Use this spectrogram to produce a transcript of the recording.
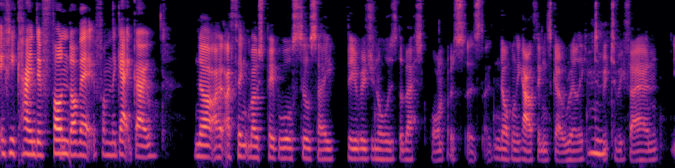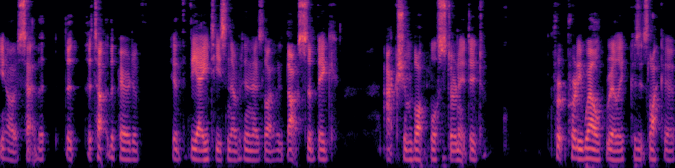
if you're kind of fond of it from the get go. No, I, I think most people will still say the original is the best one. As, as normally how things go, really. To Mm. be to be fair, and you know, set the the the, t- the period of the eighties and everything. There's like that's a big action blockbuster, and it did pr- pretty well, really, because it's like a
